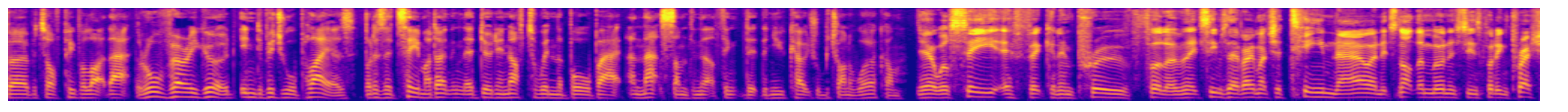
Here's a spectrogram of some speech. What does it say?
Berbatov, people like that. They're all very good individual players, but as a team, I don't think they're doing enough to win the ball back. And that's something that I think that the new coach will be trying to work on. Yeah, we'll see if it can improve Fulham. It seems they're very much a team now, and it's not that Meulensteen putting pressure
